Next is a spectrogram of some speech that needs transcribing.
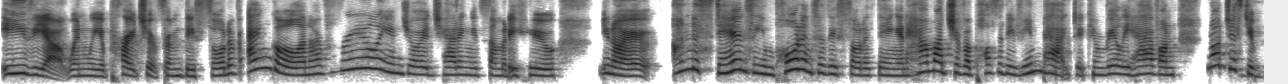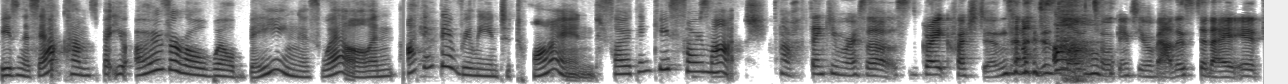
easier when we approach it from this sort of angle. And I've really enjoyed chatting with somebody who you know, understands the importance of this sort of thing and how much of a positive impact it can really have on not just your business outcomes, but your overall well being as well. And I think they're really intertwined. So thank you so much. Oh, thank you, Marissa. Great questions. And I just love talking to you about this today. It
